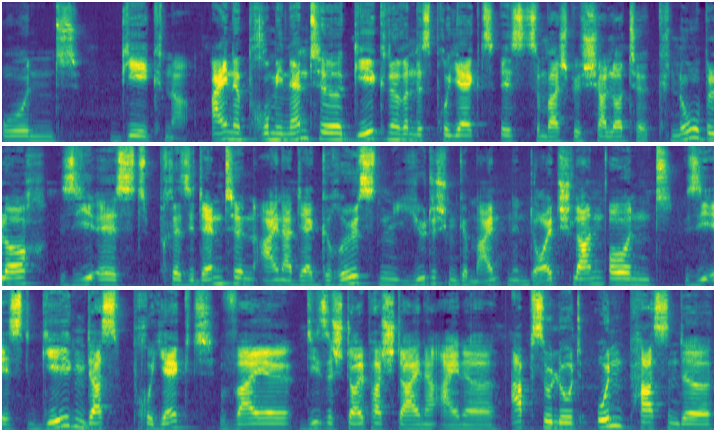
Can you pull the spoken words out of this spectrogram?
und Gegner. Eine prominente Gegnerin des Projekts ist zum Beispiel Charlotte Knobloch. Sie ist Präsidentin einer der größten jüdischen Gemeinden in Deutschland und sie ist gegen das Projekt, weil diese Stolpersteine eine absolut unpassende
